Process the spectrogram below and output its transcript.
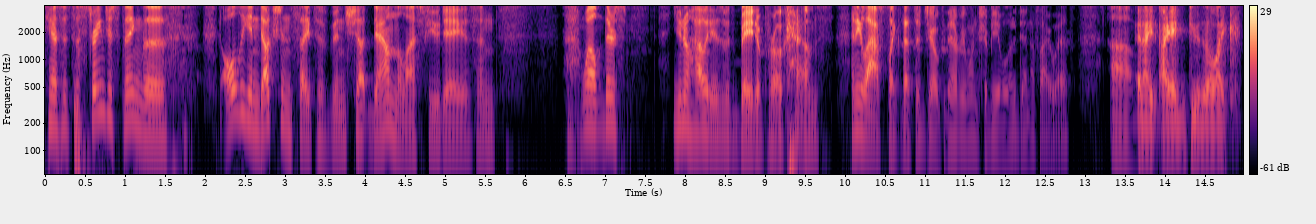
Yes, it's the strangest thing the all the induction sites have been shut down the last few days and well, there's you know how it is with beta programs. And he laughs like that's a joke that everyone should be able to identify with. Um And I, I do the like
